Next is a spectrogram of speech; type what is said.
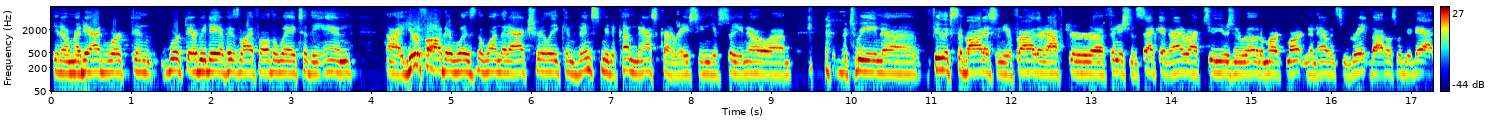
you know, my dad worked and worked every day of his life all the way to the end. Uh, your father was the one that actually convinced me to come NASCAR racing. Just so you know, um, between uh, Felix Sabates and your father, after uh, finishing second, I rocked two years in a row to Mark Martin and having some great battles with your dad.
